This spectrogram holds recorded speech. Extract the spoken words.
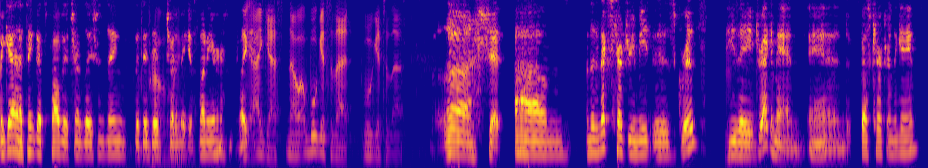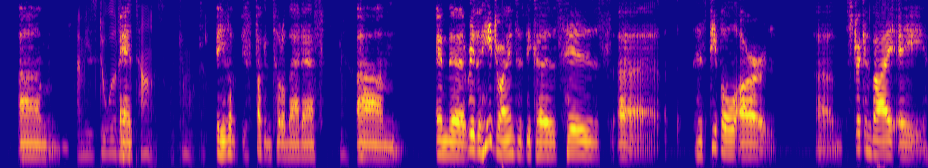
Again, I think that's probably a translation thing that they did try to make it funnier. Like, yeah, I guess. No, we'll get to that. We'll get to that. Uh, shit. Um, and then the next character you meet is Gryzz. He's a dragon man and best character in the game. Um, I mean, he's dual wielding katanas. Like, come on. Now. he's a he's a fucking total badass. Um, and the reason he joins is because his uh, his people are um, stricken by a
